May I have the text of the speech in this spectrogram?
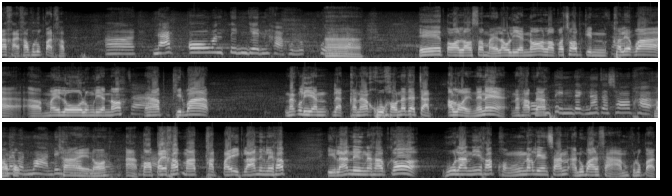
มาขายครับคุณลูกปัดครับ เอ่อนับโอวันตินเย็นค่ะ คุณลูกคุณอ่าค่ะ เอะตอนเราสมัยเราเรียนเนาะเราก็ชอบกินเขาเรียกว่าเอ่อไมโลโรงเรียนเนาะใช่นะครับ คิดว่า นักเรียนและคณะครูเขาน่าจะจัดอร่อยแน่ๆนะครับโอนะวัลตินเด็กน่าจะชอบค่ะน้องอะไรพบหวานๆเด็กชอบใช่อยู่เนาะแล้วอะนะคะต่อไปครับมาถัดไปอีกร้านหนึ่งเลยครับ อีกร้านหนึ่งนะครับ ก็ฮูร้านนี้ครับของนักเรียนชั้นอนุบาล3คุณลูกปัด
